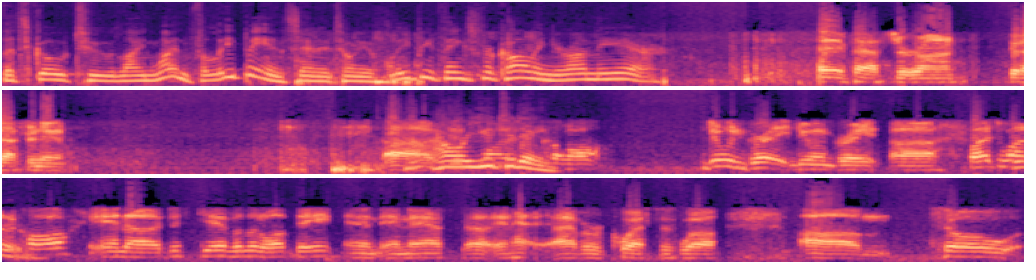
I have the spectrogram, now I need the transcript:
Let's go to line one, Felipe in San Antonio. Felipe, thanks for calling. You're on the air. Hey, Pastor Ron. Good afternoon. Uh, How, are you wanted to today? Doing great, doing great. Uh, I just wanted to call and uh, just give a little update and and ask uh, and ha- I have a request as well. Um, so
